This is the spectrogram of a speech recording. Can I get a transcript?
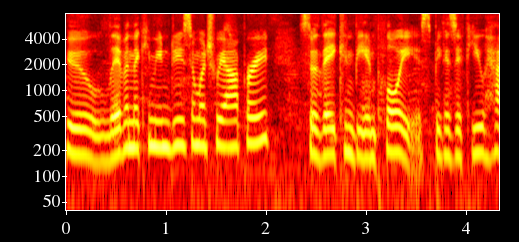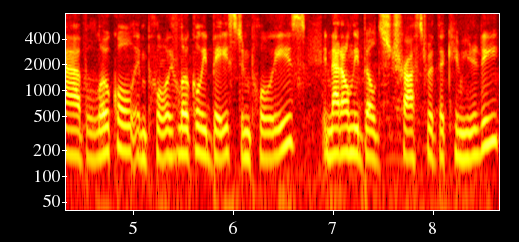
who live in the communities in which we operate so they can be employees because if you have local employees locally based employees it not only builds trust with the community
